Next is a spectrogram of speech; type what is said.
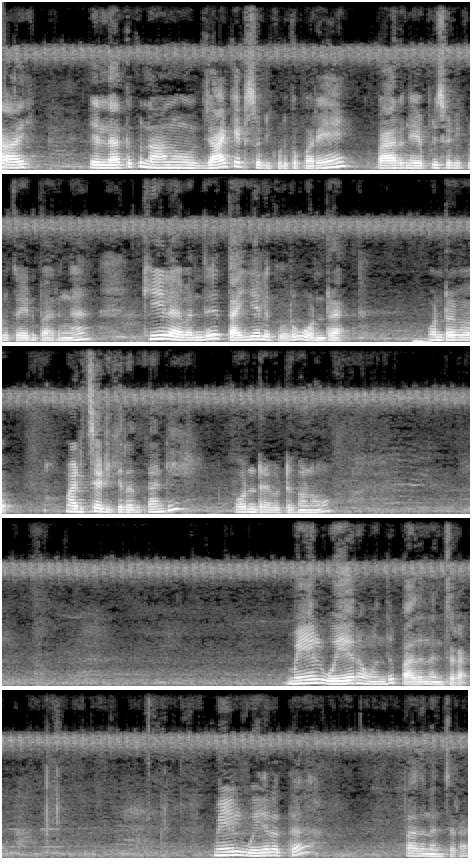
ஹாய் எல்லாத்துக்கும் நானும் ஜாக்கெட் சொல்லி கொடுக்க போகிறேன் பாருங்கள் எப்படி சொல்லி கொடுக்குறேன்னு பாருங்கள் கீழே வந்து தையலுக்கு ஒரு ஒன்றரை ஒன்றரை மடிச்சடிக்கிறதுக்காண்டி ஒன்றரை விட்டுக்கணும். மேல் உயரம் வந்து பதினஞ்சரை. மேல் உயரத்தை பதினஞ்சரை.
